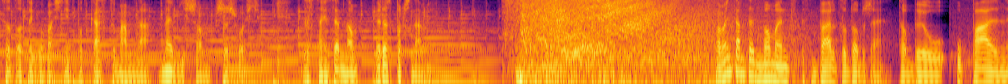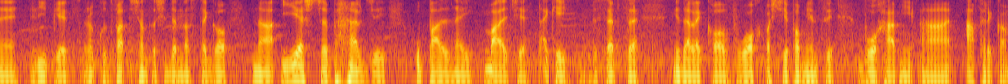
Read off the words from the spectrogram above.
co do tego właśnie podcastu mam na najbliższą przyszłość. Zostań ze mną, rozpoczynamy. Pamiętam ten moment bardzo dobrze. To był upalny lipiec roku 2017 na jeszcze bardziej upalnej Malcie, takiej wysepce niedaleko Włoch, właściwie pomiędzy Włochami a Afryką.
